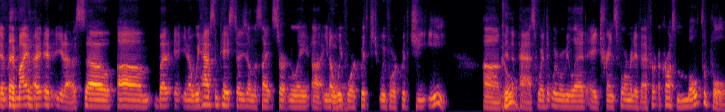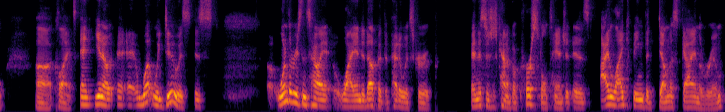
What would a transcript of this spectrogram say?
It, it, might, it, you know. So, um, but it, you know, we have some case studies on the site. Certainly, uh, you know, we've worked with we've worked with GE um, cool. in the past, where that where we led a transformative effort across multiple uh, clients. And you know, and what we do is is uh, one of the reasons how I why I ended up at the Pedowitz Group, and this is just kind of a personal tangent, is I like being the dumbest guy in the room.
